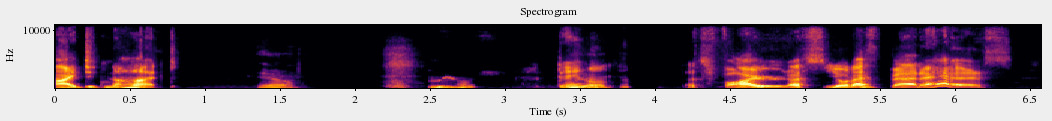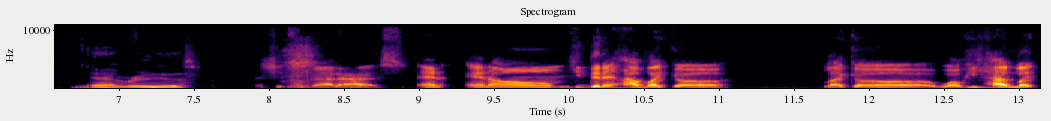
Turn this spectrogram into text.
I did not. Yeah. Really? Damn. Yeah. That's fire. That's yo, that's badass. Yeah, it really is. That shit's badass. And and um he didn't have like a like a well he had like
